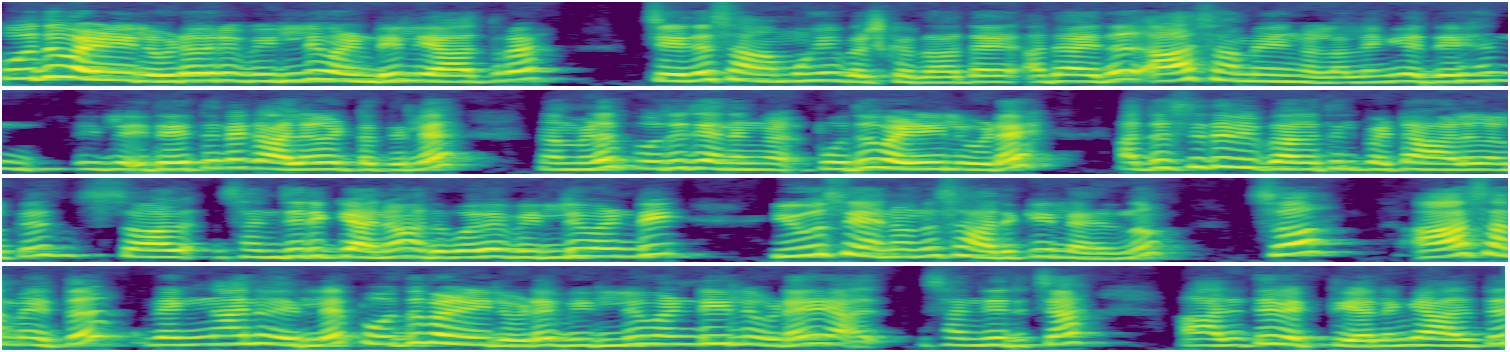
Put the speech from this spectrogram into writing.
പൊതുവഴിയിലൂടെ ഒരു വില്ലുവണ്ടിയിൽ യാത്ര ചെയ്ത സാമൂഹ്യ പരിഷ്കൃതം അതായത് അതായത് ആ സമയങ്ങളിൽ അല്ലെങ്കിൽ അദ്ദേഹം ഇദ്ദേഹത്തിന്റെ കാലഘട്ടത്തിൽ നമ്മൾ പൊതുജനങ്ങൾ പൊതുവഴിയിലൂടെ അധസ്ഥിത വിഭാഗത്തിൽപ്പെട്ട ആളുകൾക്ക് സഞ്ചരിക്കാനോ അതുപോലെ വില്ലുവണ്ടി യൂസ് ചെയ്യാനോ ഒന്നും സാധിക്കില്ലായിരുന്നു. സോ ആ സമയത്ത് വെങ്ങാനൂരിലെ പൊതുവഴിയിലൂടെ വില്ലുവണ്ടിയിലൂടെ സഞ്ചരിച്ച ആദ്യത്തെ വ്യക്തി അല്ലെങ്കിൽ ആദ്യത്തെ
